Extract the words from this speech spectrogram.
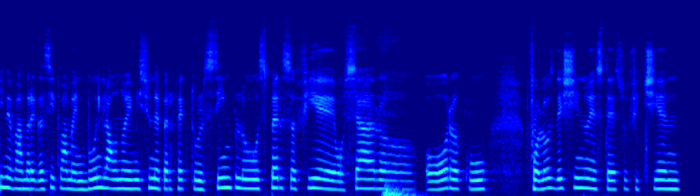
Bine v-am regăsit, oameni buni, la o nouă emisiune Perfectul Simplu. Sper să fie o seară, o oră cu folos, deși nu este suficient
